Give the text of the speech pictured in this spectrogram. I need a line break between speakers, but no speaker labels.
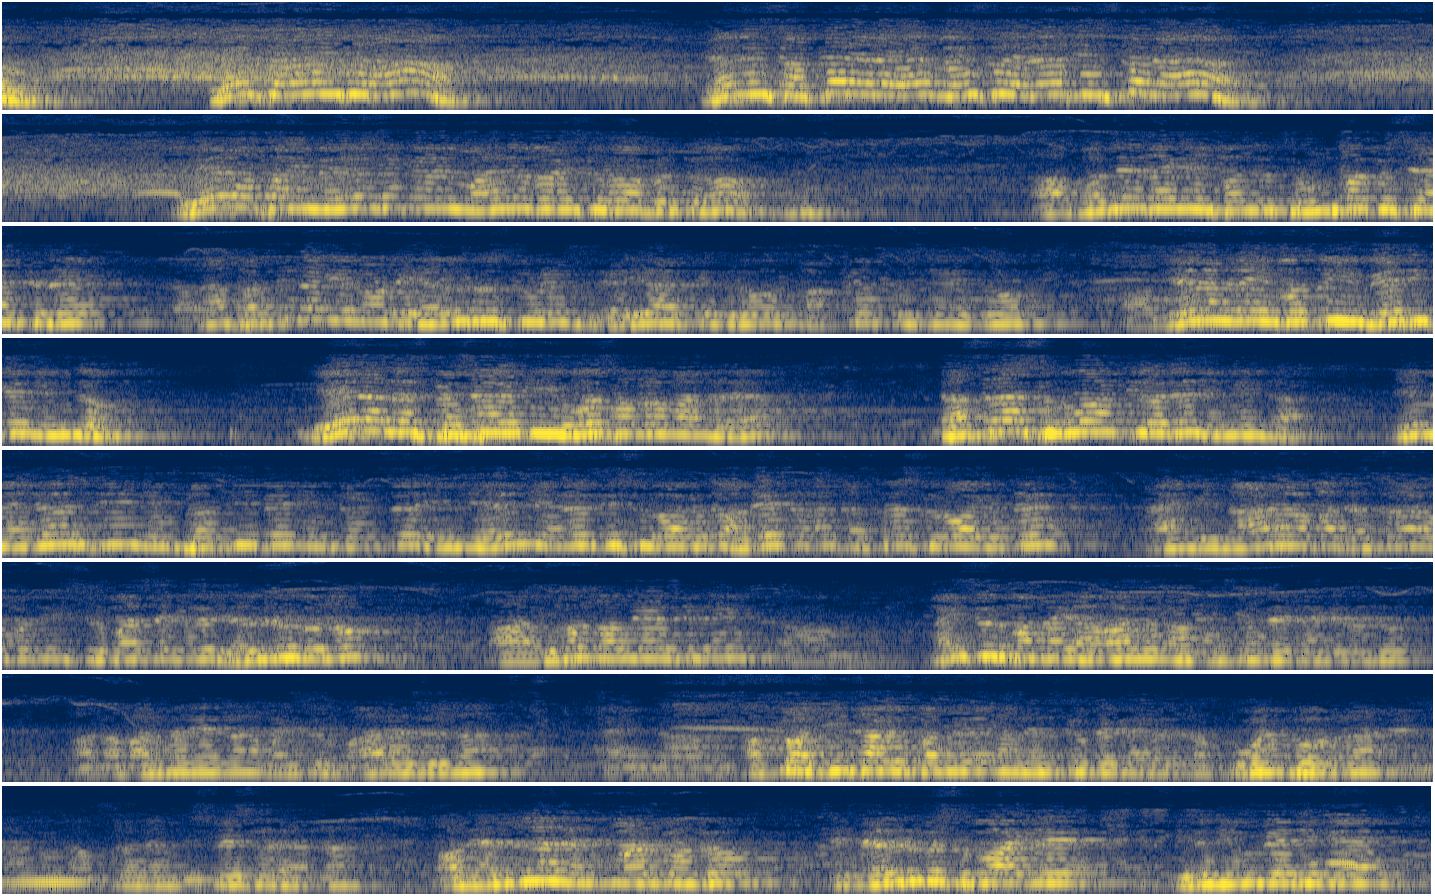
ಏನ್ ಚೆನ್ನಾಗಿದ್ದೀರಾ? ಏನ್ ಶಬ್ದ ಹೇಳಿ ಮೈಸೂರು ಎನರ್ಜಿ ಇಷ್ಟನಾ? ಏನಪ್ಪ ನಿಮ್ಮ ಎನರ್ಜಿ ಕೇಳಿ ಮಳೆ ಬರೋಕ್ ಶುರು ಆಗ್ಬಿಡ್ತು. ಆ ಮೊದಲನೇದಾಗಿ ಬಂದು ತುಂಬಾ ಖುಷಿ ಆಗ್ತಿದೆ. ನಾ ಬರ್ತಿದ್ದಾಗೆ ನೋಡಿ ಎಲ್ಲರೂ ಸ್ಟೂಡೆಂಟ್ಸ್ ರೆಡಿ ಆಗ್ತಿದ್ರು ಸಖತ್ ಖುಷಿ ಆಯ್ತು. ಆ, ಏನಂದ್ರೆ ಇವತ್ತು ಈ ವೇದಿಕೆ ನಿಮ್ದು. ಏನಂದ್ರೆ ಸ್ಪೆಷಾಲಿಟಿ ಯುವ ಸಂಭ್ರಮ ಅಂದ್ರೆ ದಸರಾ ಶುರುವಾಗ್ತಿರೋದೇ ನಿಮ್ಮಿಂದ. ನಿಮ್ ಎನರ್ಜಿ ನಿಮ್ ಪ್ರತಿಭೆ ನಿಮ್ ಕಲ್ಚರ್ ಇಲ್ಲಿ ಎಲ್ಲಿ ಎನರ್ಜಿ ಶುರು ಆಗುತ್ತೋ ಅದೇ ತರ ದಸರಾ ಶುರು ಆಗುತ್ತೆ. ಅಂಡ್ ಈ ನಾಡ ಹಬ್ಬ ದಸರಾ ಹಬ್ಬದ ಶುಭಾಶಯಗಳು ಎಲ್ರಿಗೂ ಇನ್ನೊಂದು ಒಂದು ಹೇಳ್ತೀನಿ. ಮೈಸೂರು ಬಂದಾಗ ಯಾವಾಗಲೂ ನಾವು ನೆನ್ಸ್ಕೊಬೇಕಾಗಿರೋದು ಆ, ನಮ್ಮ ಅರಮನೆಯನ್ನ ಮೈಸೂರು ಮಹಾರಾಜರನ್ನ. ಅಂಡ್ ಅಫ್ಕೋರ್ಸ್ ಈ ಜಾಗಕ್ಕೆ ಬಂದ್ರೆ ನಾವು ನೆನ್ಸ್ಕೊಬೇಕಾಗಿರೋದು ನಮ್ಮ ಕುವೆಂಪು ಅವ್ರನ್ನ ಅಂಡ್ ನಾನು ನಮ್ಮ ವಿಶ್ವೇಶ್ವರಯ್ಯನ ಅವ್ರನ್ನೆಲ್ಲ ನೆನ್ಪು ಮಾಡ್ಕೊಂಡು ನಿಮ್ಮೆಲ್ರಿಗೂ ಶುರುವಾಗಲಿ ಇದು ನಿಮ್ ವೇದಿಕೆ.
